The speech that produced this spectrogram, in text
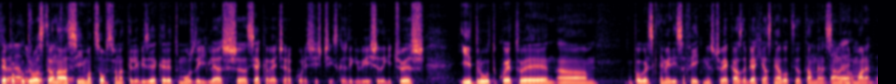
те пък от друга страна си имат собствена телевизия, където можеш да ги гледаш всяка вечер, ако решиш, че искаш да ги видиш и да ги чуеш. И другото, което е а, българските медии са фейк нюз, човек. Аз да бях и аз няма да отида там, да не съм ненормален. Да,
